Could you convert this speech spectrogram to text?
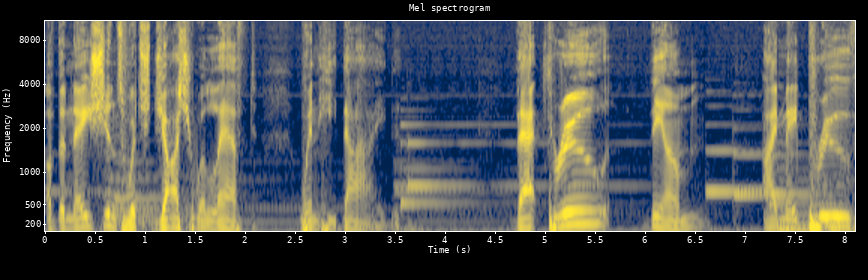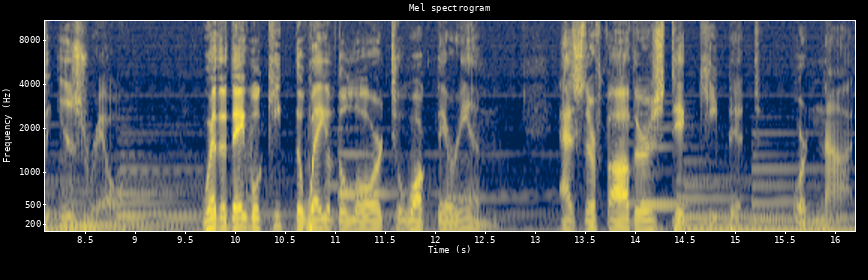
of the nations which Joshua left when he died, that through them I may prove Israel whether they will keep the way of the Lord to walk therein, as their fathers did keep it or not.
